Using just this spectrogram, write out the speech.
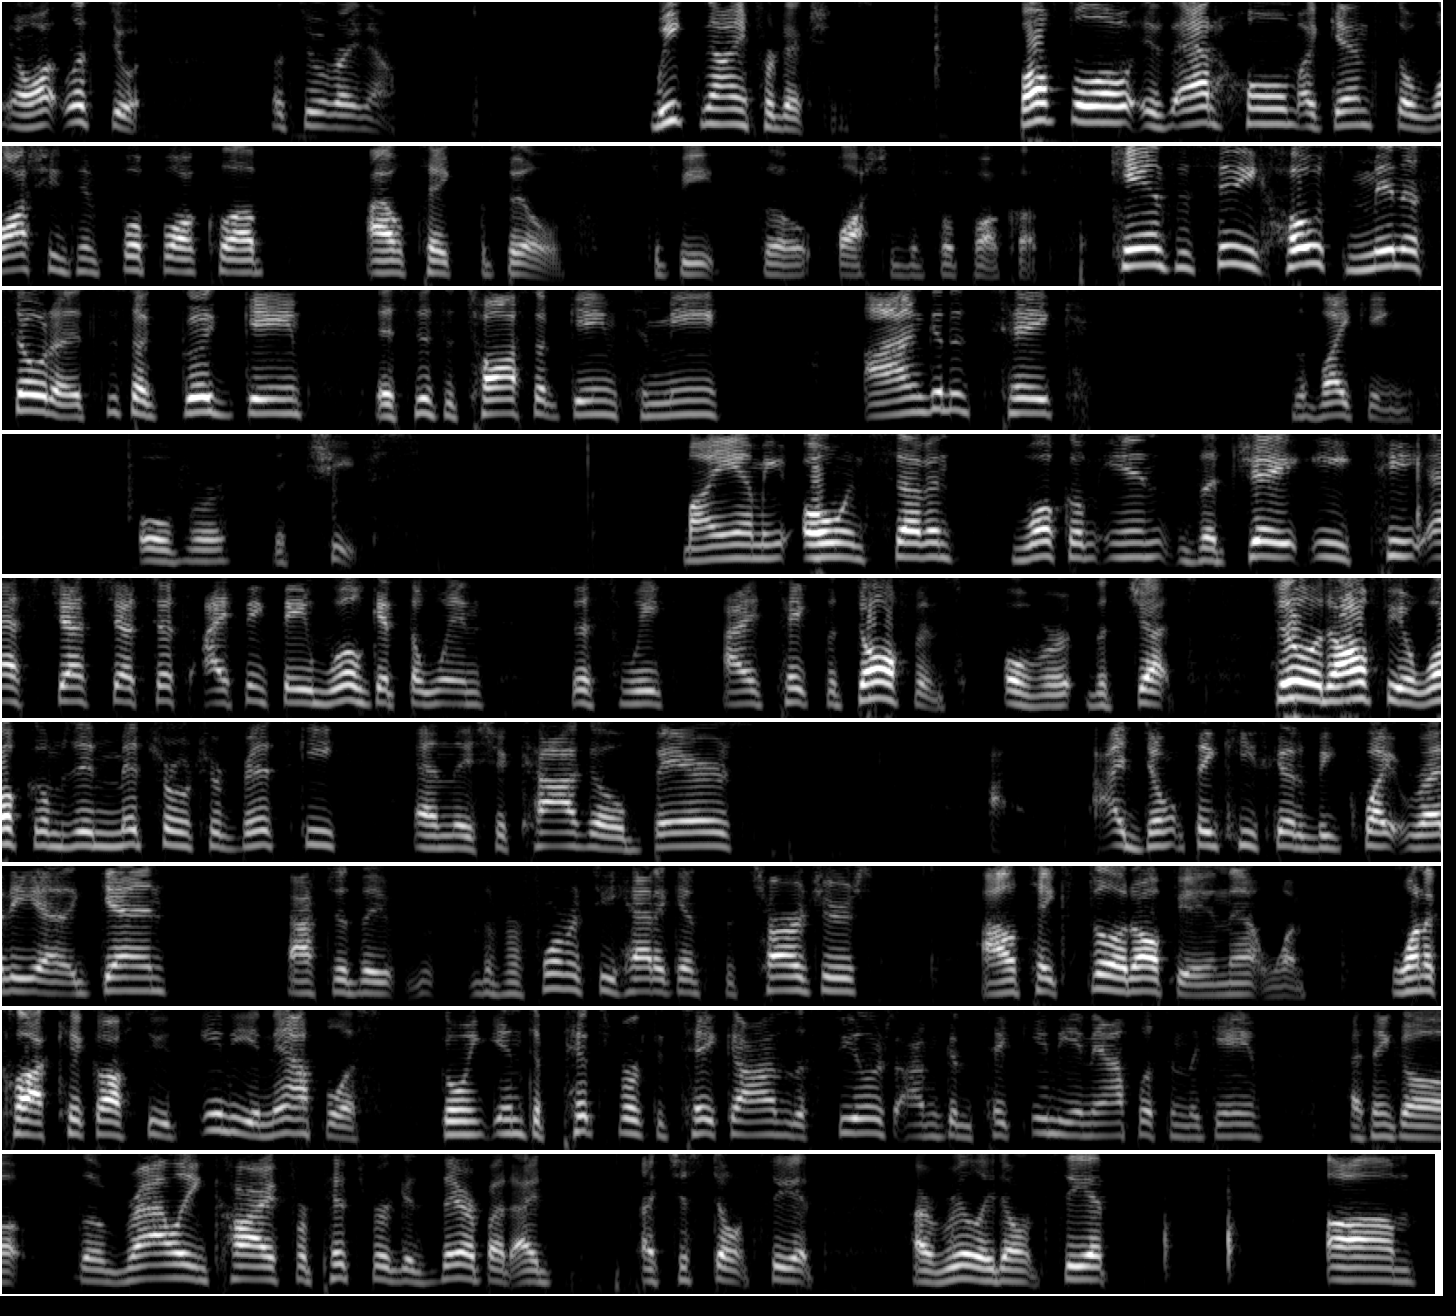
you know what? Let's do it. Let's do it right now. Week 9 predictions. Buffalo is at home against the Washington Football Club. I'll take the Bills to beat the Washington Football Club. Kansas City hosts Minnesota. It's just a good game. It's just a toss up game to me. I'm going to take the Vikings over the Chiefs. Miami 0 7. Welcome in the Jets, Jets, Jets, Jets. I think they will get the win this week. I take the Dolphins over the Jets. Philadelphia welcomes in Mitchell Trubisky and the Chicago Bears. I don't think he's going to be quite ready again after the the performance he had against the Chargers. I'll take Philadelphia in that one. One o'clock kickoff sees Indianapolis going into Pittsburgh to take on the Steelers. I'm going to take Indianapolis in the game. I think uh, the rallying cry for Pittsburgh is there, but I I just don't see it. I really don't see it. Um,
